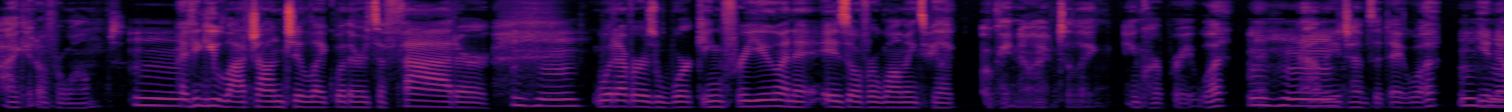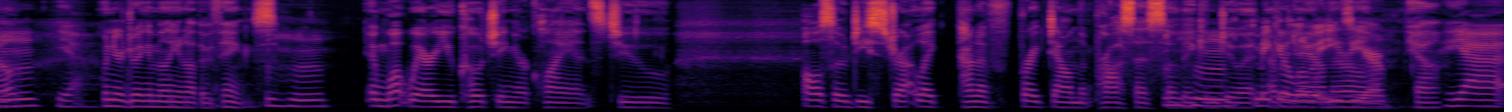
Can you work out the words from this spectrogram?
I get overwhelmed. Mm. I think you latch on to like whether it's a fad or mm-hmm. whatever is working for you, and it is overwhelming to be like, okay, now I have to like incorporate what, And how many mm-hmm. times a day, what, you know, mm-hmm. Yeah. when you're doing a million other things. In what way are you coaching your clients to? Also, de-stress, like kind of break down the process so they can do it. Make it a little bit easier. own. Yeah. Yeah.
